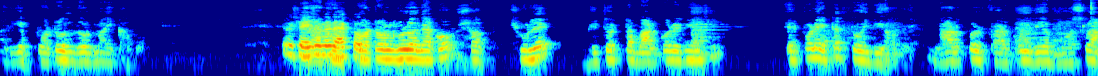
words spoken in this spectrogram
আজকে পটল দোরমাই খাব। তো সেই জন্য দেখো। পটলগুলো দেখো সব ছুলে ভিতরটা বার করে নিয়েছি। এরপরে এটা তৈরি হবে। নারকল ফারকল দিয়ে মশলা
